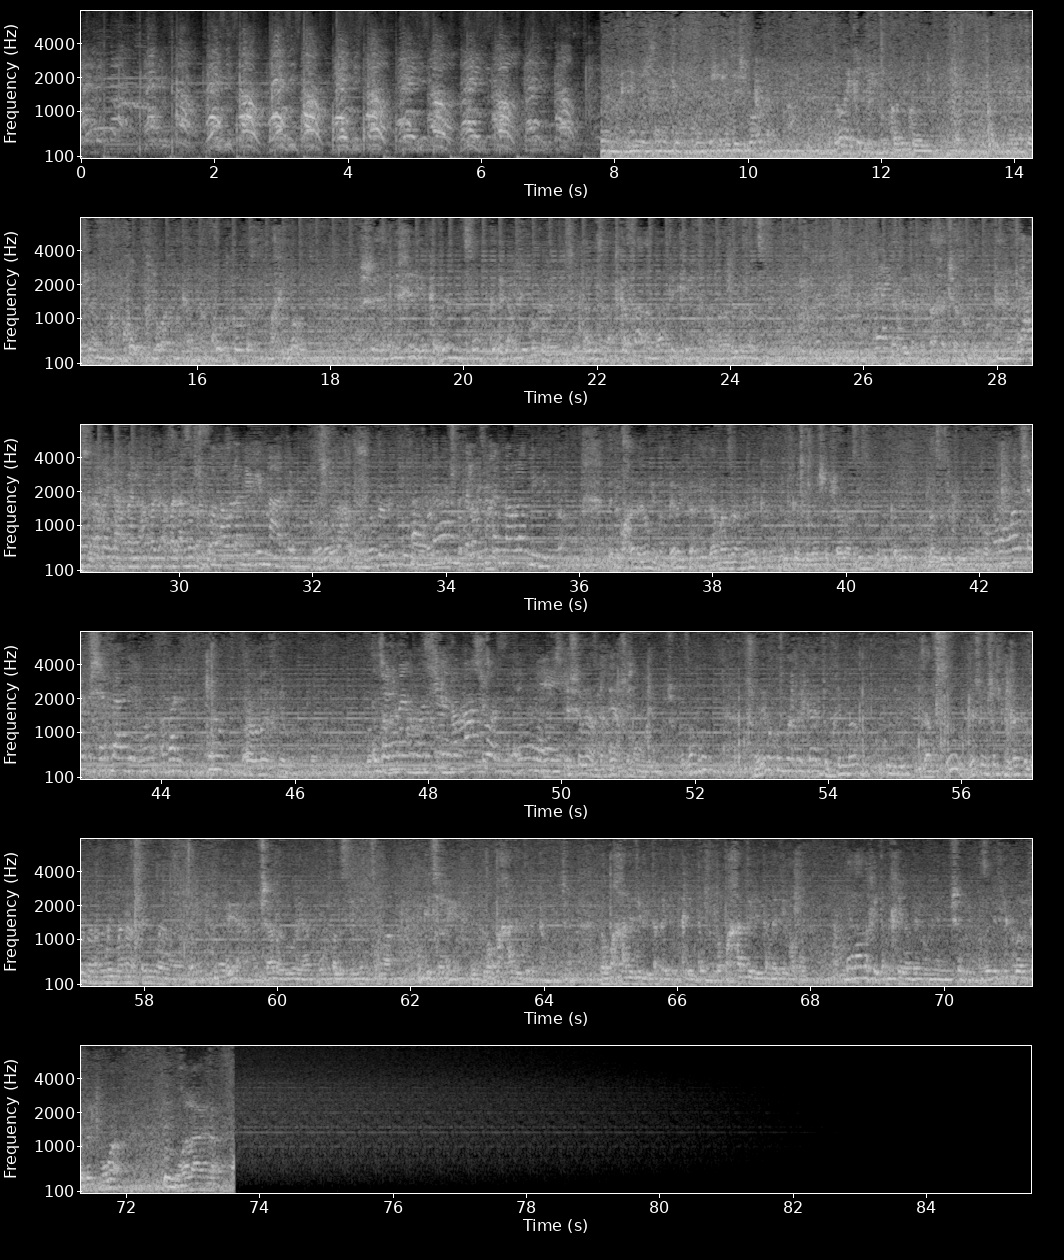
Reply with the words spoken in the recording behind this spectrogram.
ביבי. במיוחד היום עם אמריקה, אני יודע מה זה אמריקה, אמריקה זה דבר שאפשר להזיז אותו בקלות, להזיז לכיוון הנכון. הם אומרים שהם- בעדנו, אבל כאילו, אבל לא יחמירו. אז שאם אנחנו עושים איזה משהו, אז הם... אה, יש אז נניח שהם אומרים משהו. אז אמרו, 80% מהאמריקאים תומכים בה. זה אבסורד, יש להם שם תמיכה כזאת, ואנחנו אומרים מה נעשה עם ה... הממשל ההוא פלסטיני בצורה קיצונית. לא פחדתי להתעמת שם. לא פחדתי להתעמת עם קלינטון, לא פחדתי להתעמת עם אבו. בלאו הכי את המחיר הבינלאומי אני משלם, אז עדיף לקבל תמורה. תמורה להגנה.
